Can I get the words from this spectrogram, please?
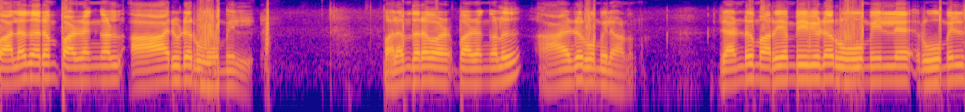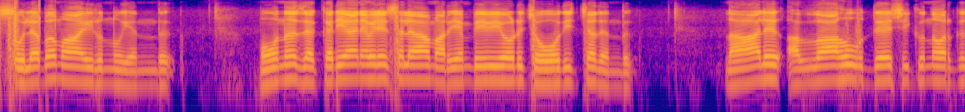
പലതരം പഴങ്ങൾ ആരുടെ റൂമിൽ? പലതരം പഴങ്ങൾ ആരുടെ റൂമിലാണ്? രണ്ട് മറിയം ബീവിയുടെ റൂമിലെ റൂമിൽ സുലഭമായിരുന്നു എന്ത്? മൂന്ന് ജക്കരിയ നബി അലൈഹി സ്വലാം മറിയം ബീവിയോട് ചോദിച്ചതെന്ത്? നാല് അള്ളാഹു ഉദ്ദേശിക്കുന്നവർക്ക്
